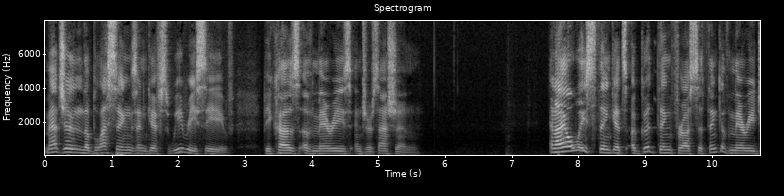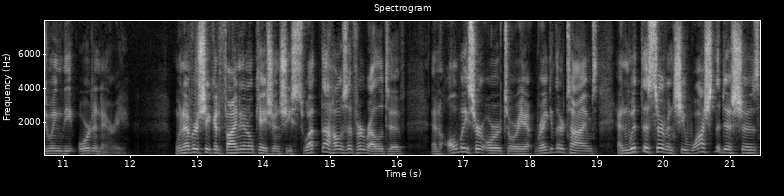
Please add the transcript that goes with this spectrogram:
Imagine the blessings and gifts we receive because of Mary's intercession. And I always think it's a good thing for us to think of Mary doing the ordinary. Whenever she could find an occasion, she swept the house of her relative and always her oratory at regular times, and with the servants she washed the dishes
